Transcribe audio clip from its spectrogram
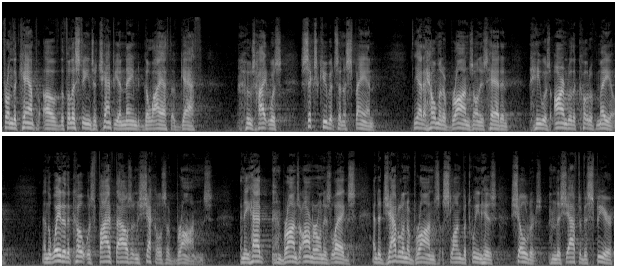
from the camp of the Philistines a champion named Goliath of Gath, whose height was six cubits and a span. He had a helmet of bronze on his head, and he was armed with a coat of mail. And the weight of the coat was 5,000 shekels of bronze. And he had bronze armor on his legs, and a javelin of bronze slung between his shoulders. And the shaft of his spear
